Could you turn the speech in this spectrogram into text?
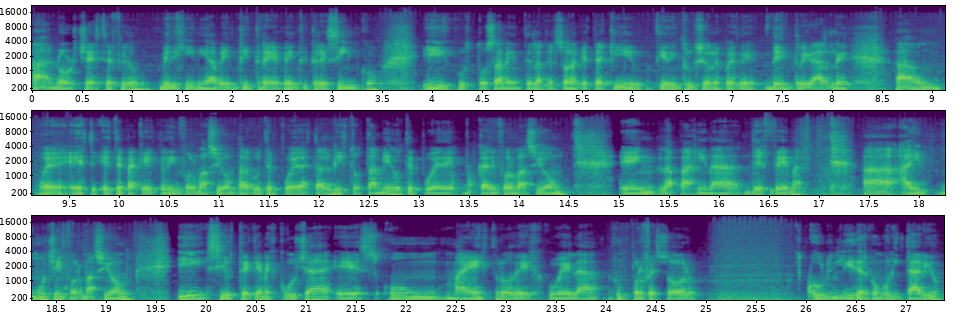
a North Chesterfield, Virginia 23235 y gustosamente la persona que esté aquí tiene instrucciones pues de, entregarle a eh, este, este paquete de información para que usted pueda estar listo. También usted puede buscar información en la página de FEMA. Ah, hay mucha información. Y si usted que me escucha es un maestro de escuela, un profesor, un líder comunitario.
